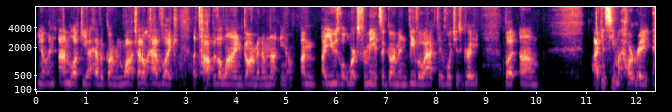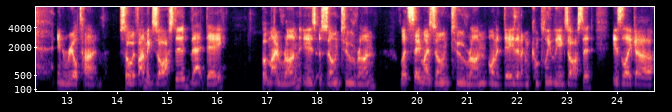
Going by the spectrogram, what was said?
you know, and I'm lucky I have a Garmin watch. I don't have like a top of the line Garmin. I'm not, you know, I'm I use what works for me. It's a Garmin Vivoactive, which is great. But um, I can see my heart rate in real time. So if I'm exhausted that day, but my run is a zone two run, let's say my zone two run on a day that I'm completely exhausted is like a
